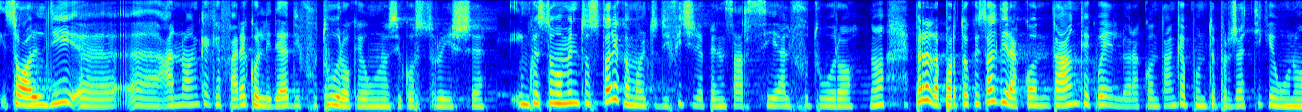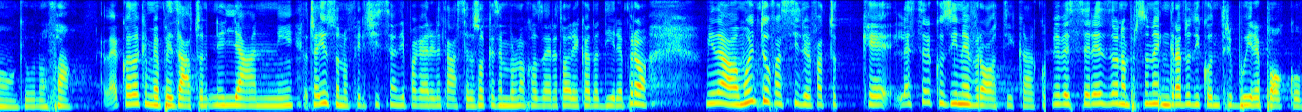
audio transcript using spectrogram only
i soldi eh, eh, hanno anche a che fare con l'idea di futuro che uno si costruisce. In questo momento storico è molto difficile pensarsi al futuro, no? però il rapporto con i soldi racconta anche quello, racconta anche appunto i progetti che uno, che uno fa la cosa che mi ha pesato negli anni, cioè io sono felicissima di pagare le tasse, lo so che sembra una cosa retorica da dire, però mi dava molto fastidio il fatto che l'essere così nevrotica mi avesse resa una persona in grado di contribuire poco.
